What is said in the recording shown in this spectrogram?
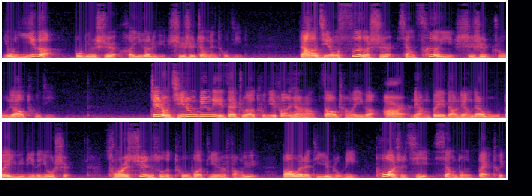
用一个步兵师和一个旅实施正面突击，然后集中四个师向侧翼实施主要突击。这种集中兵力在主要突击方向上造成了一个二两倍到两点五倍于敌的优势，从而迅速的突破敌人防御，包围了敌军主力，迫使其向东败退。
